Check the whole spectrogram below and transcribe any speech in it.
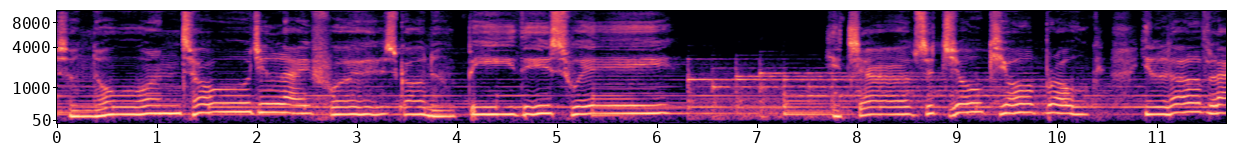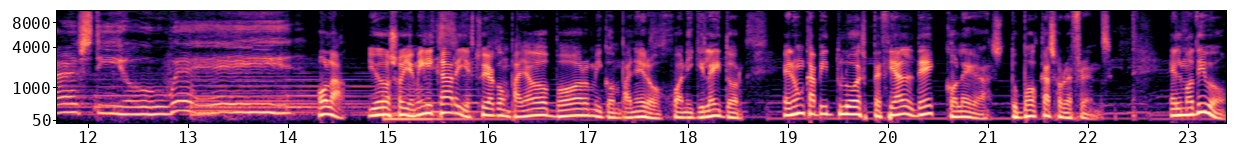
So no one told you life was gonna be this way. Your job's a joke, you're broke. Your love life's the way. Hola, yo soy Emilcar y estoy acompañado por mi compañero Juan Iquilator en un capítulo especial de Colegas, tu podcast sobre Friends. ¿El motivo?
